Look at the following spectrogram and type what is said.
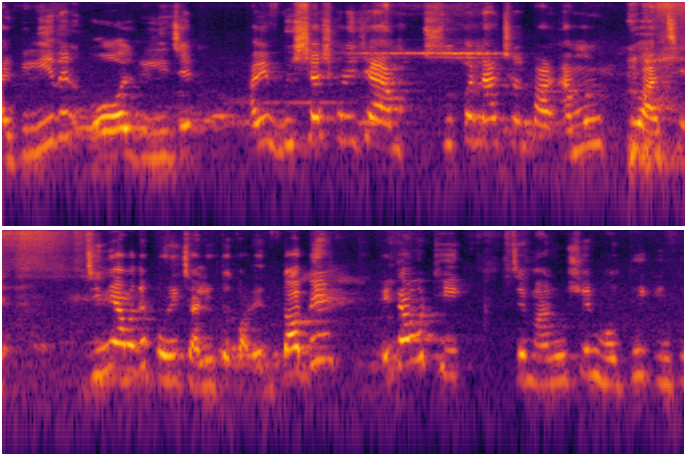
I believe in all religion আমি বিশ্বাস করি যে সুপার ন্যাচারাল এমন কেউ আছে যিনি আমাদের পরিচালিত করেন। তবে এটাও ঠিক যে মানুষের মধ্যেই কিন্তু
